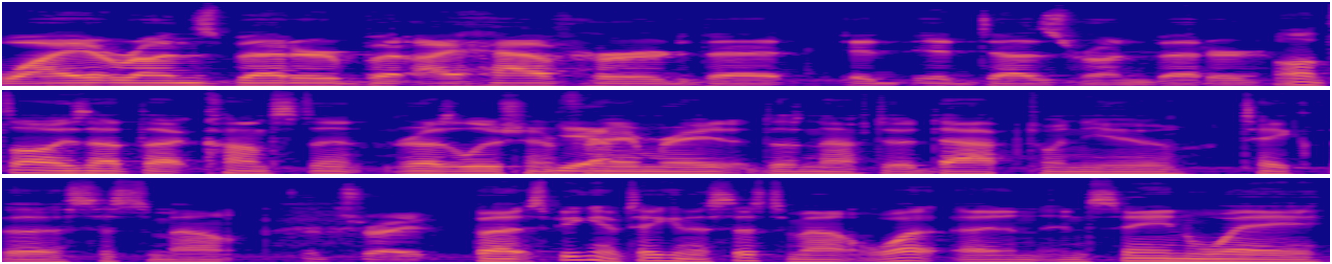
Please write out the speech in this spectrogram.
why it runs better, but I have heard that it, it does run better. well, it's always at that constant resolution and Yeah. frame rate. It doesn't have to adapt when you take the system out. That's right. But speaking of taking the system out, what an insane way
